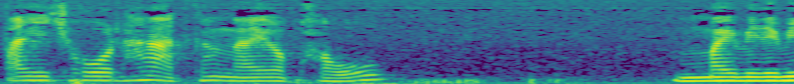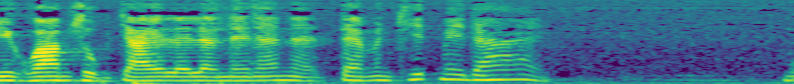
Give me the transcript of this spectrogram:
ไตโชธาตข้างในก็เผา ไม่ได้มีความสุขใจอะไรแล้วในนั้นน่ะแต่มันคิดไม่ได้ โม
